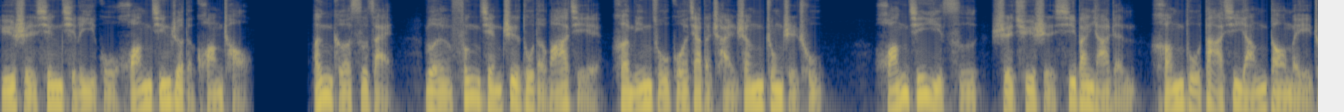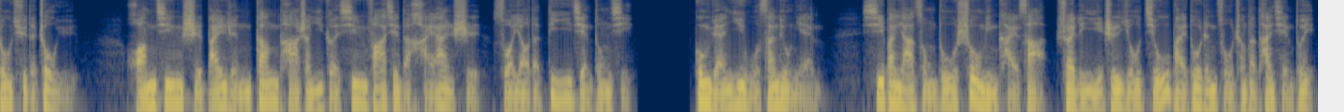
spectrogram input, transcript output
于是掀起了一股黄金热的狂潮。恩格斯在。论封建制度的瓦解和民族国家的产生中指出，黄金一词是驱使西班牙人横渡大西洋到美洲去的咒语。黄金是白人刚踏上一个新发现的海岸时所要的第一件东西。公元一五三六年，西班牙总督受命凯撒率领一支由九百多人组成的探险队，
